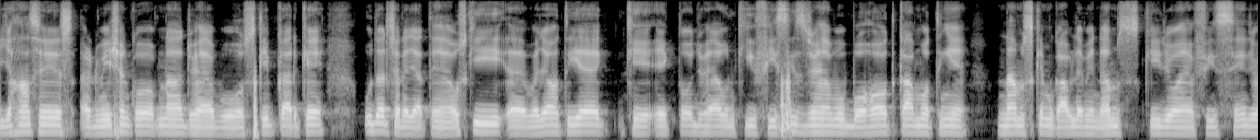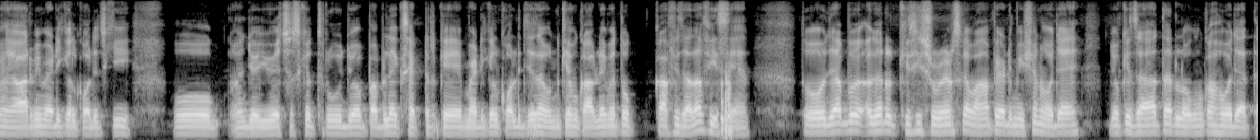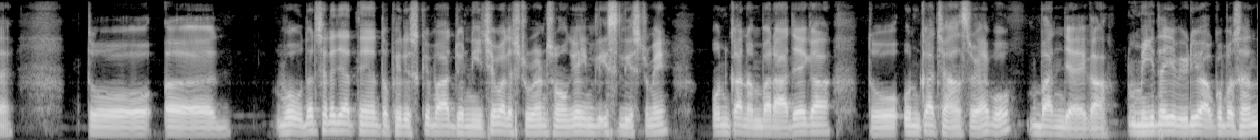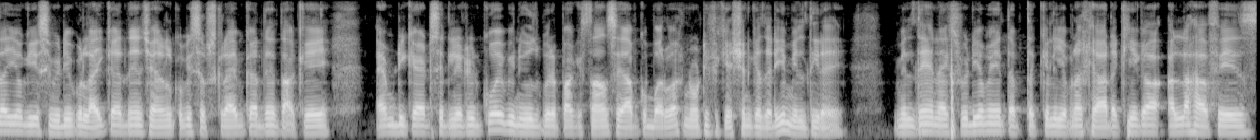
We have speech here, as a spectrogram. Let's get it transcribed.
यहाँ से एडमिशन को अपना जो है वो स्किप करके उधर चले जाते हैं। उसकी वजह होती है कि एक तो जो है उनकी फ़ीसिस जो हैं वो बहुत कम होती हैं। नम्स के मुकाबले में, नम्स की जो है, फ़ीसें जो हैं, आर्मी मेडिकल कॉलेज की, वो, जो यूएचएस के थ्रू, जो पब्लिक सेक्टर के मेडिकल कॉलेजेस हैं, उनके मुकाबले में तो काफ़ी ज़्यादा फ़ीसें हैं। तो जब अगर किसी स्टूडेंट्स का वहाँ पे एडमिशन हो जाए, जो कि ज़्यादातर लोगों का हो जाता है तो वो उधर चले जाते हैं तो फिर उसके बाद जो नीचे वाले स्टूडेंट्स होंगे इस लिस्ट में, उनका नंबर आ जाएगा तो उनका चांस जो है वो बन जाएगा। उम्मीद है ये वीडियो आपको पसंद आई होगी। इस वीडियो को लाइक कर दें चैनल को भी सब्सक्राइब कर दें, ताकि एम डी कैट से रिलेटेड कोई भी न्यूज़ पूरे पाकिस्तान से आपको बर वक्त नोटिफिकेशन के ज़रिए मिलती रहे। मिलते हैं नेक्स्ट वीडियो में, तब तक के लिए अपना ख्याल रखिएगा। अल्लाह हाफिज़।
